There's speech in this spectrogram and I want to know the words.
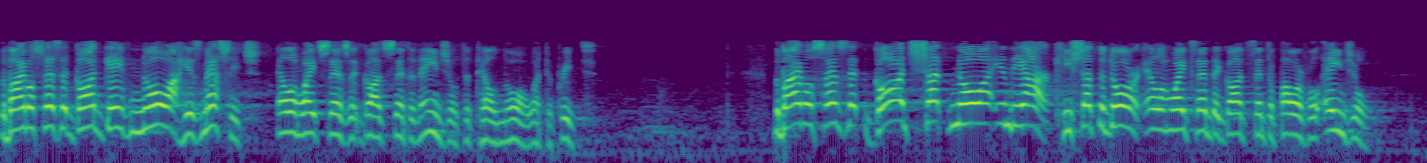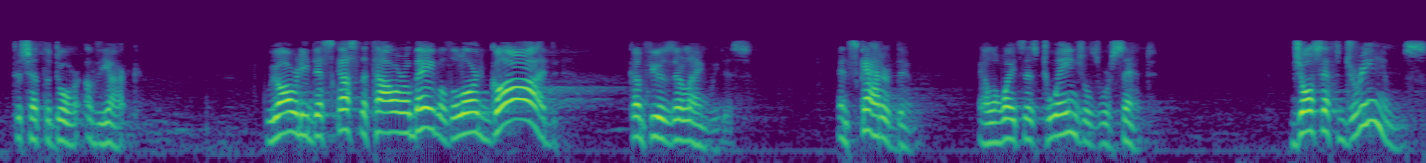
The Bible says that God gave Noah his message. Ellen White says that God sent an angel to tell Noah what to preach. The Bible says that God shut Noah in the ark. He shut the door. Ellen White said that God sent a powerful angel to shut the door of the ark. We already discussed the Tower of Babel. The Lord God confused their languages and scattered them. Ellen White says two angels were sent. Joseph's dreams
